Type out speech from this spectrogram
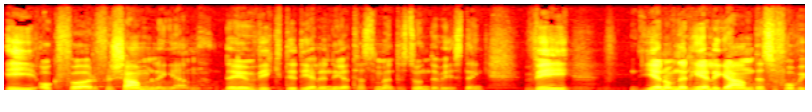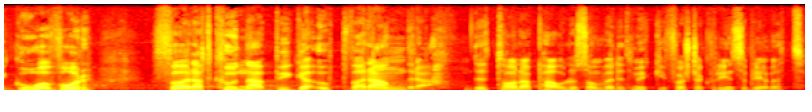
i och för församlingen. Det är en viktig del i Nya Testamentets undervisning. Vi, genom den heliga Ande så får vi gåvor för att kunna bygga upp varandra. Det talar Paulus om väldigt mycket i första Korinthierbrevet.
